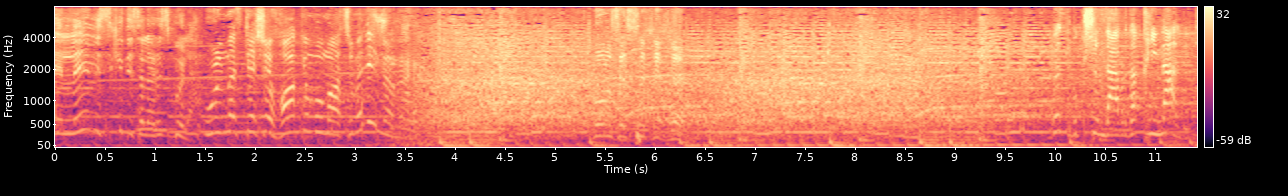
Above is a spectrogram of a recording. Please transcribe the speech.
o'laringiz bo'ladi o'lmasga shu hokim bo'lmoqchimi deyman bo'lmasa SXX. Biz bu kishini davrida qiynaldik.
